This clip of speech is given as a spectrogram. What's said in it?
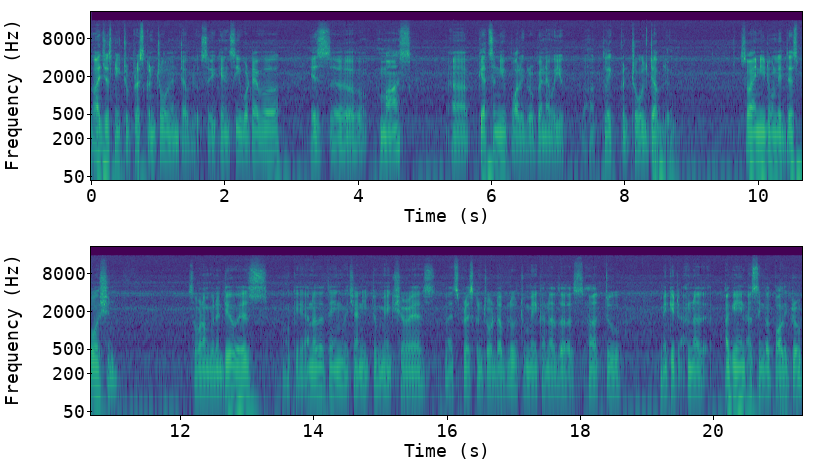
I just need to press Control and W. So you can see whatever is uh, mask uh, gets a new polygroup whenever you uh, click Control W. So I need only this portion. So what I'm gonna do is okay another thing which I need to make sure is let's press Control W to make another uh, to make it another again a single polygroup.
